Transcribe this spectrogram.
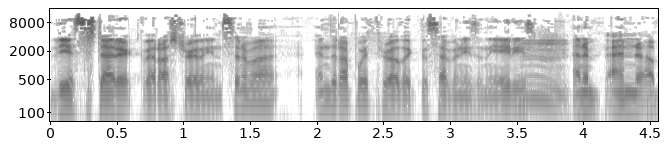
the aesthetic that Australian cinema ended up with throughout like the seventies and the eighties, Mm. and a, and a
